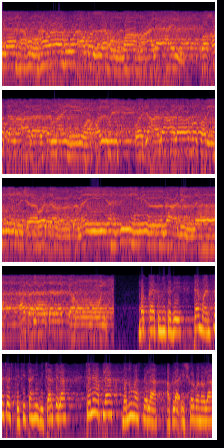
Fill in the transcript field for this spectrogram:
إلهه هواه وأضله الله على علم وختم على سمعه وقلبه وجعل على بصره غشاوة فمن يهديه من بعد الله أفلا تذكرون मग काय तुम्ही कधी त्या माणसाच्या स्थितीचाही विचार केला ज्याने आपल्या मनोवासनेला आपला ईश्वर बनवला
